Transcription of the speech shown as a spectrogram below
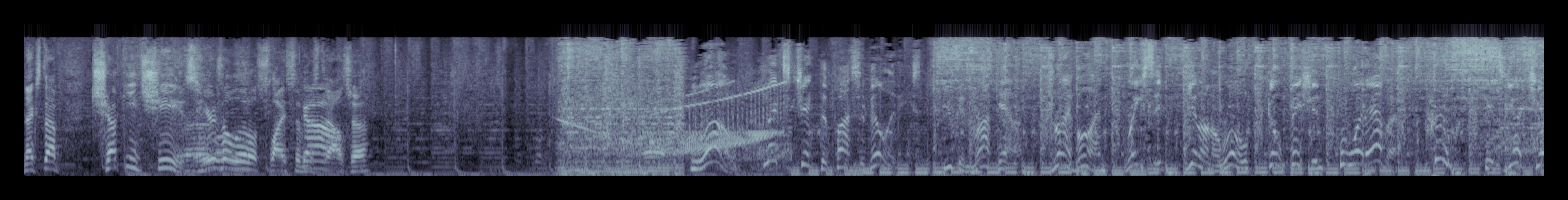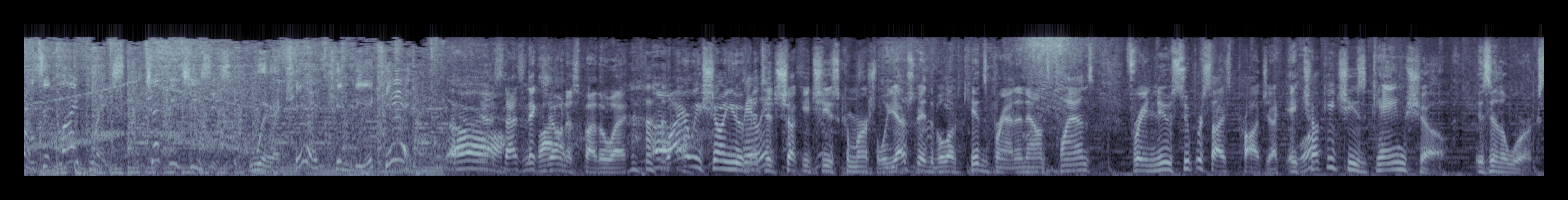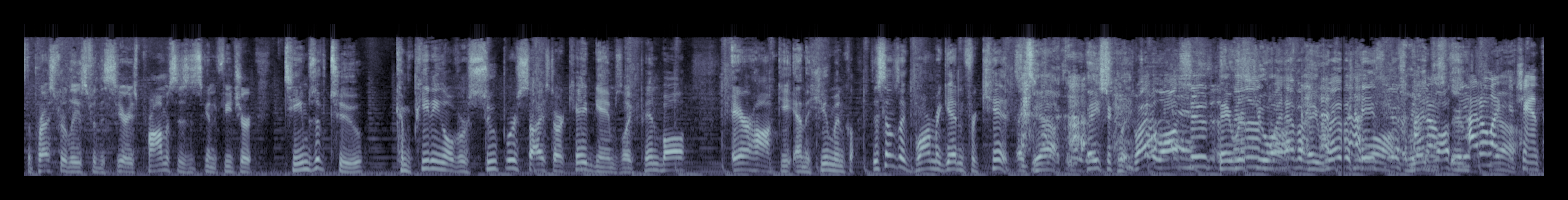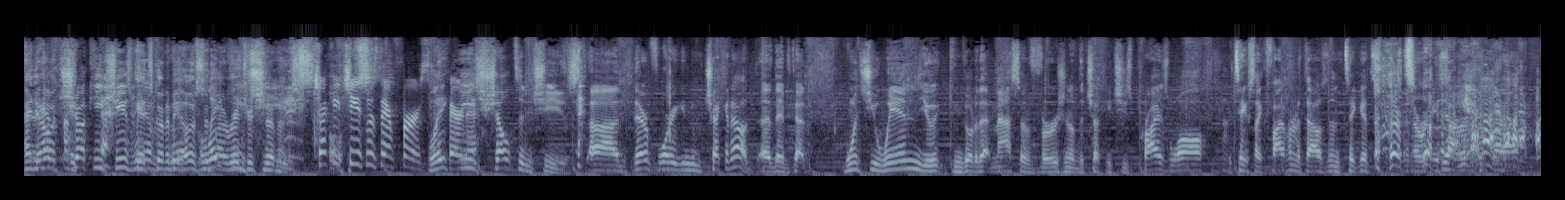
Next up, Chuck E. Cheese. Here's a little slice of Go. nostalgia. Whoa! Let's check the possibilities. You can rock out, drive on, race it, get on a roll, go fishing, whatever. Whew, it's your choice at my place, Chuck E. Cheese's, where a kid can be a kid. Oh, yes, that's Nick Jonas, by the way. Why are we showing you a Really? vintage Chuck E. Cheese commercial? Well, yesterday, the beloved kids brand announced plans for a new supersized project. A Chuck E. Cheese game show is in the works. The press release for the series promises it's going to feature teams of two competing over super-sized arcade games like pinball, air hockey, and the human. Cl- this sounds like Barmageddon for kids. Yeah, basically. Do I have a lawsuit? They ripped you Do I off. have a, They do I have a ripped you case off. I don't. I don't like Yeah. your chances. And you know, at Chuck E. Cheese, we It's gonna be we have hosted by Richard Cheese. Simmons. Chuck E. Cheese was there first. in Blakey. Shelton cheese. Uh, therefore, you can check it out. Uh, they've got once you win, you can go to that massive version of the Chuck E. Cheese prize wall. It takes like 500,000 tickets in a race.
